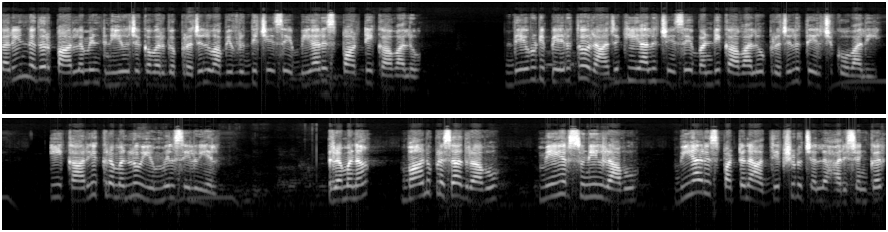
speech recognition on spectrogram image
కరీంనగర్ పార్లమెంట్ నియోజకవర్గ ప్రజలు అభివృద్ధి చేసే బీఆర్ఎస్ పార్టీ కావాలో? దేవుడి పేరుతో రాజకీయాలు చేసే బండి కావాలో ప్రజలు తేల్చుకోవాలి. ఈ కార్యక్రమంలో ఎమ్మెల్సీలు L. Ramana Bhanuprasad Rao mayor Sunil Rao BRS పట్టణ అధ్యక్షుడు చల్ల హరిశంకర్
